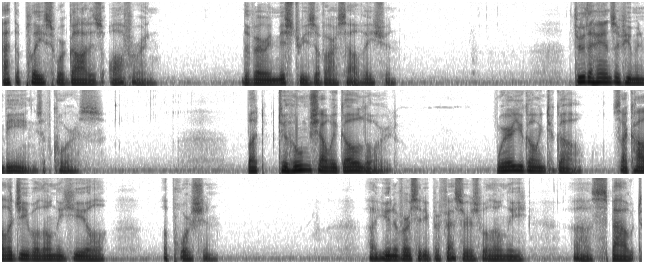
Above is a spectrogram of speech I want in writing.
at the place where God is offering the very mysteries of our salvation. Through the hands of human beings, of course. But to whom shall we go, Lord? Where are you going to go? Psychology will only heal a portion. Uh, university professors will only uh, spout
